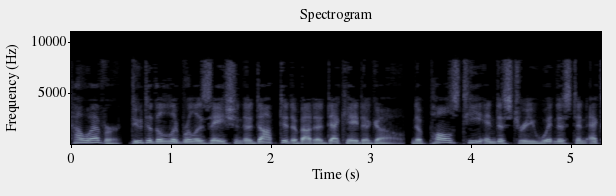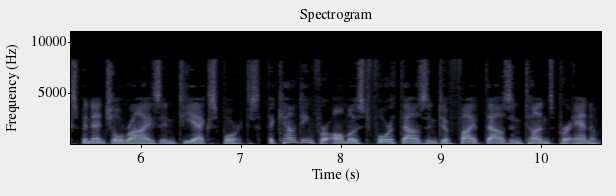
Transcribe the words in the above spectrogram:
However, due to the liberalization adopted about a decade ago, Nepal's tea industry witnessed an exponential rise in tea exports, accounting for almost 4,000 to 5,000 tons per annum.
